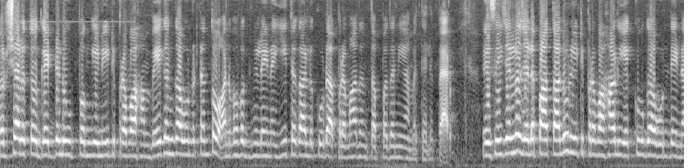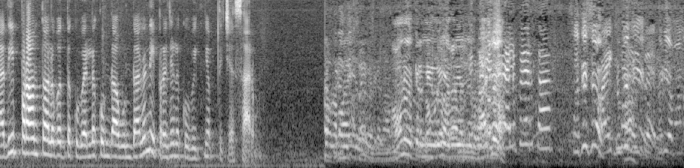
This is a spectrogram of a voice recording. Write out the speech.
వర్షాలతో గెడ్డలు ఉప్పొంగి నీటి ప్రవాహం వేగంగా ఉండటంతో అనుభవజ్ఞులైన ఈతగాళ్ళు కూడా ప్రమాదం తప్పదని ఆమె తెలిపారు. ఈ సీజన్లో జలపాతాలు నీటి ప్రవాహాలు ఎక్కువగా ఉండే నదీ ప్రాంతాల వద్దకు వెళ్ళకుండా ఉండాలని ప్రజలకు విజ్ఞప్తి చేశారు. సార్ సతీష్ మన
